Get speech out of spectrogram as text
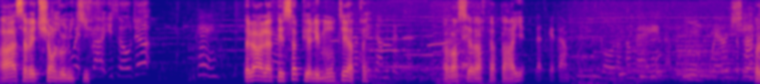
Ah, ça va être chiant le vomitif. Okay. Tout à l'heure, elle a fait ça, puis elle est montée après. On va voir si elle va refaire pareil. Moi,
